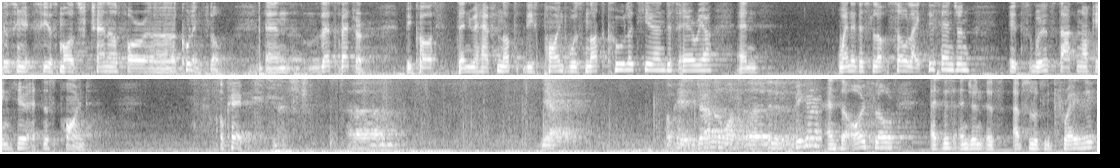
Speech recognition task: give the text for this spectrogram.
You see, a small channel for uh, cooling flow. And that's better because then you have not this point was not cooled here in this area. And when it is so like this engine it will start knocking here at this point. Okay. Um, yeah okay the journal was a little bit bigger and the oil flow at this engine is absolutely crazy.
